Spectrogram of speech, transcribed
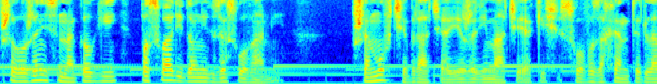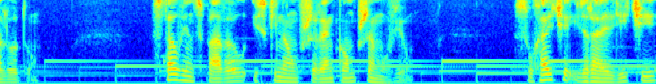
przełożeni synagogi posłali do nich ze słowami: Przemówcie, bracia, jeżeli macie jakieś słowo zachęty dla ludu. Wstał więc Paweł i skinąwszy ręką przemówił: Słuchajcie, Izraelici,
